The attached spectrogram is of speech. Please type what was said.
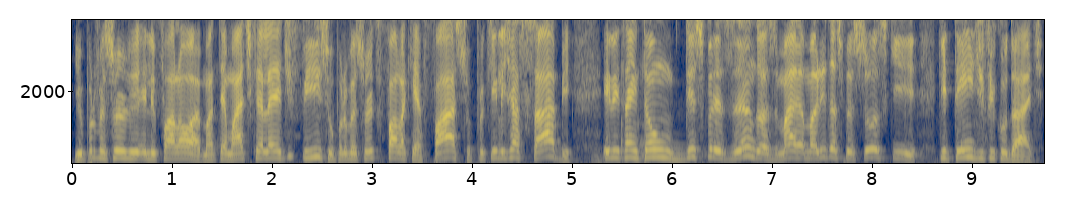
E o professor, ele fala, ó, matemática ela é difícil. O professor que fala que é fácil, porque ele já sabe. Ele está então desprezando as, a maioria das pessoas que, que têm dificuldade.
